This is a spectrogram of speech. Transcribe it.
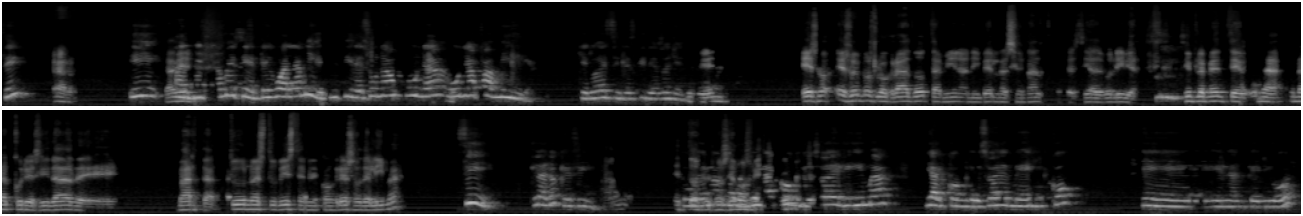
¿sí? Claro. Y Alberto me siente igual a mí, es decir, es una, una, una familia. Quiero decirles, queridos oyentes. Bien. Eso, eso hemos logrado también a nivel nacional, como decía de Bolivia. Simplemente una, una curiosidad de Marta, ¿tú no estuviste en el Congreso de Lima? Sí, claro que sí. Ah, entonces nos hemos visto. Al Congreso de Lima y al Congreso de México, eh, el anterior.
